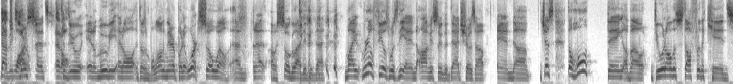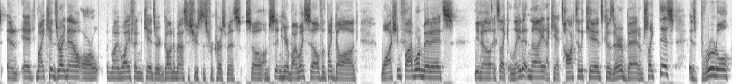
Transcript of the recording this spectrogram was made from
It That's makes wild. no sense to all. do in a movie at all. It doesn't belong there, but it worked so well. And, and I, I was so glad they did that. My real feels was the end. Obviously, the dad shows up, and uh, just the whole thing about doing all the stuff for the kids. And it, my kids right now are my wife and kids are gone to Massachusetts for Christmas, so I'm sitting here by myself with my dog, watching five more minutes. You know, it's like late at night. I can't talk to the kids because they're in bed. I'm just like, this is brutal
